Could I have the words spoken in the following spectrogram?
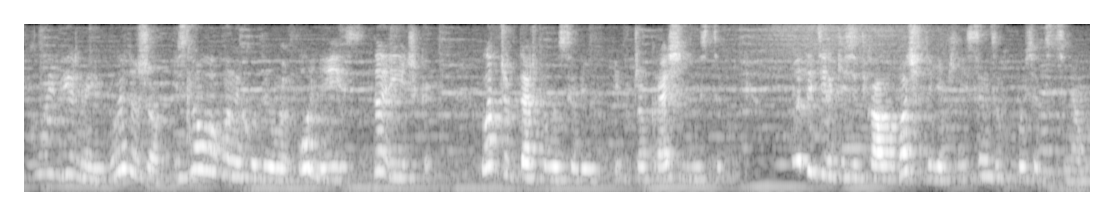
І коли вірний видужав, і знову вони ходили у ліс, до річки. Хлопчик теж повеселів і почав краще їсти. Мати тільки зіткала бачити, як її син захопився цуценями.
